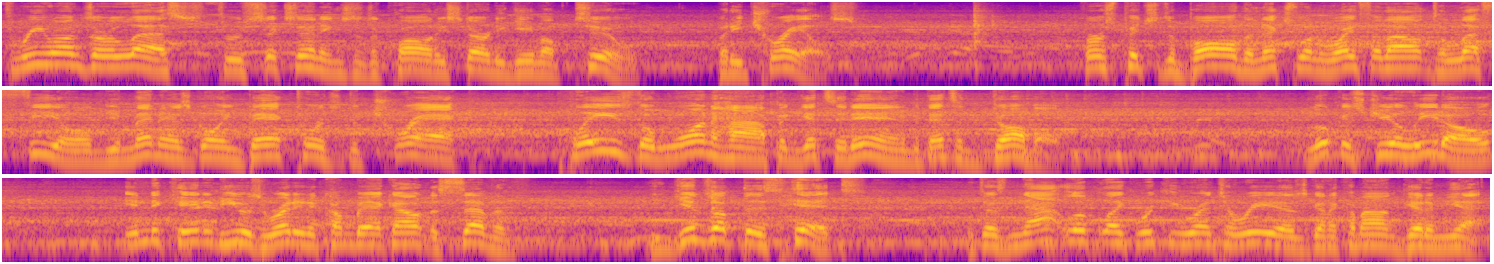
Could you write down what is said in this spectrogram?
three runs or less through six innings is a quality start. He gave up two, but he trails. First pitch is a ball, the next one rifled out to left field. Jimenez going back towards the track, plays the one hop and gets it in, but that's a double. Lucas Giolito indicated he was ready to come back out in the seventh. He gives up this hit. It does not look like Ricky Renteria is going to come out and get him yet.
